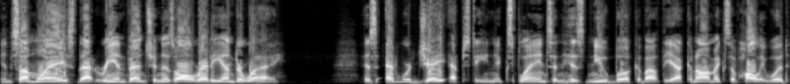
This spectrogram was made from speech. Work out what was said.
In some ways, that reinvention is already underway. As Edward J. Epstein explains in his new book about the economics of Hollywood,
